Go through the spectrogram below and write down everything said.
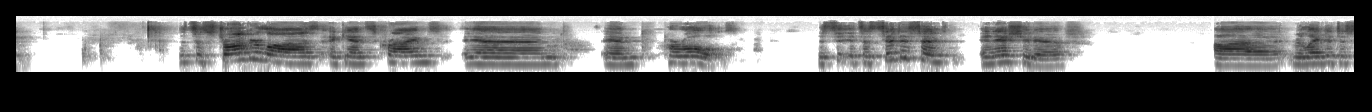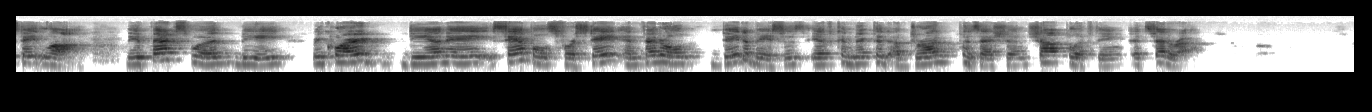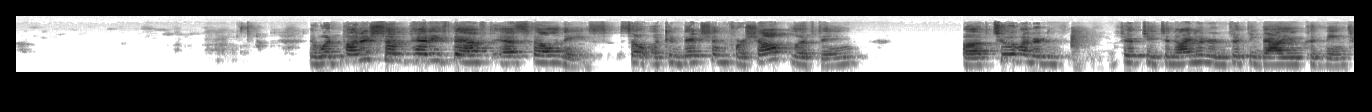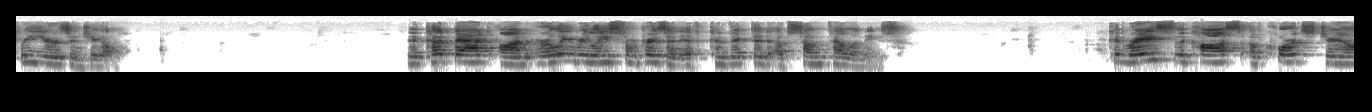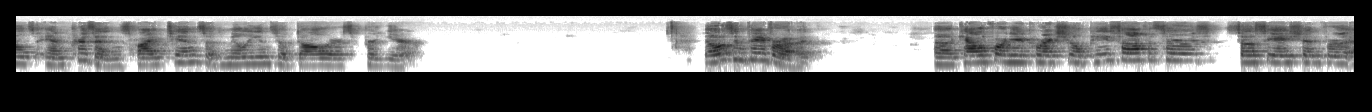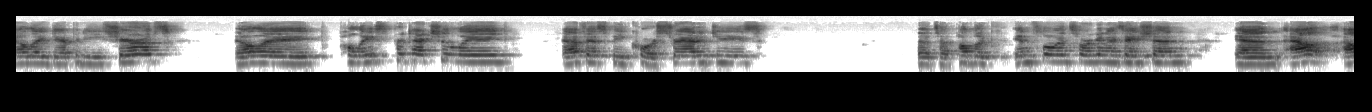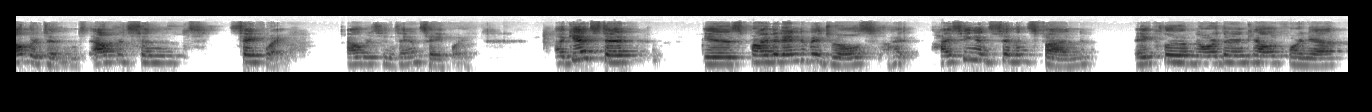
This is stronger laws against crimes and, and paroles. It's a citizen initiative uh, related to state law. The effects would be required DNA samples for state and federal databases if convicted of drug possession, shoplifting, etc. It would punish some petty theft as felonies. So a conviction for shoplifting of 250 to 950 value could mean three years in jail. It cut back on early release from prison if convicted of some felonies. Could raise the costs of courts, jails, and prisons by tens of millions of dollars per year. Those in favor of it. Uh, California Correctional Peace Officers, Association for the LA Deputy Sheriffs, LA Police Protection League, FSB Core Strategies, that's a public influence organization, and Al Albertsons, Safeway, Albertsons and Safeway. Against it is private individuals, Heising and Simons Fund, ACLU of Northern California,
